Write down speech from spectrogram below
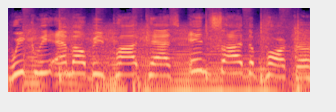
weekly MLB podcast, Inside the Parker,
